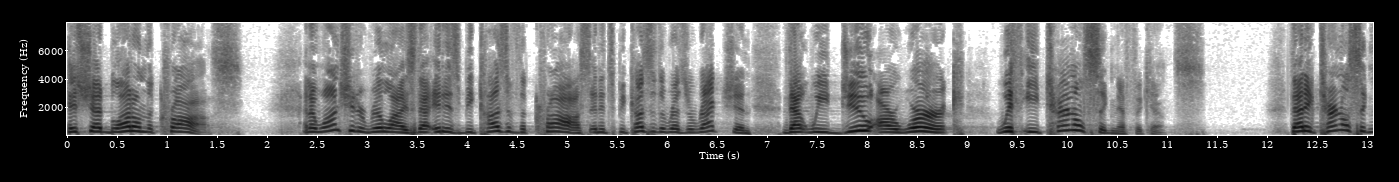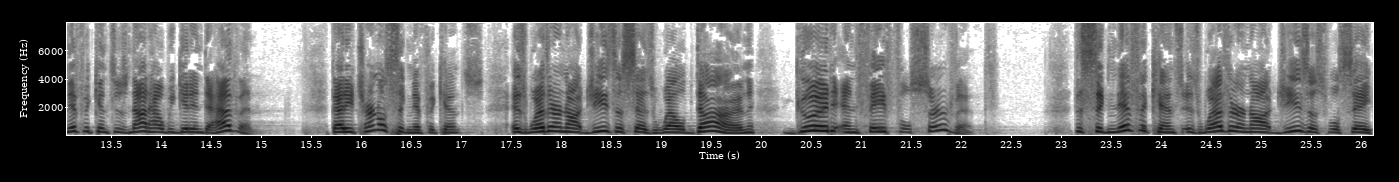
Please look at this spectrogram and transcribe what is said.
His shed blood on the cross. And I want you to realize that it is because of the cross and it's because of the resurrection that we do our work with eternal significance. That eternal significance is not how we get into heaven. That eternal significance is whether or not Jesus says, Well done, good and faithful servant. The significance is whether or not Jesus will say,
